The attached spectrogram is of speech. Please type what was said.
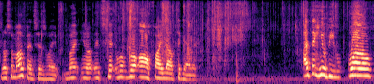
throw some offense his way. But you know, it's we'll, we'll all find out together. I think he'll be well.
